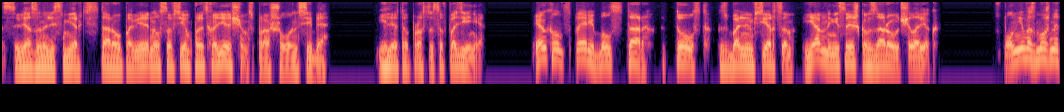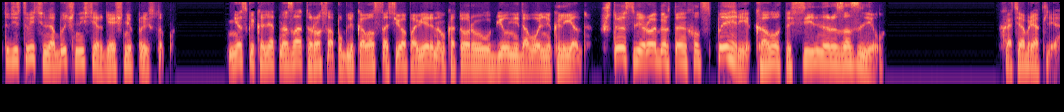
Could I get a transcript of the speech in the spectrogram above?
«Связана ли смерть старого поверенного со всем происходящим?» – спрашивал он себя. «Или это просто совпадение?» Энхолд Перри был стар, толст, с больным сердцем, явно не слишком здоровый человек. Вполне возможно, это действительно обычный сердечный приступ. Несколько лет назад Росс опубликовал статью о поверенном, которую убил недовольный клиент. Что если Роберт Энхолд Перри кого-то сильно разозлил? Хотя вряд ли.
